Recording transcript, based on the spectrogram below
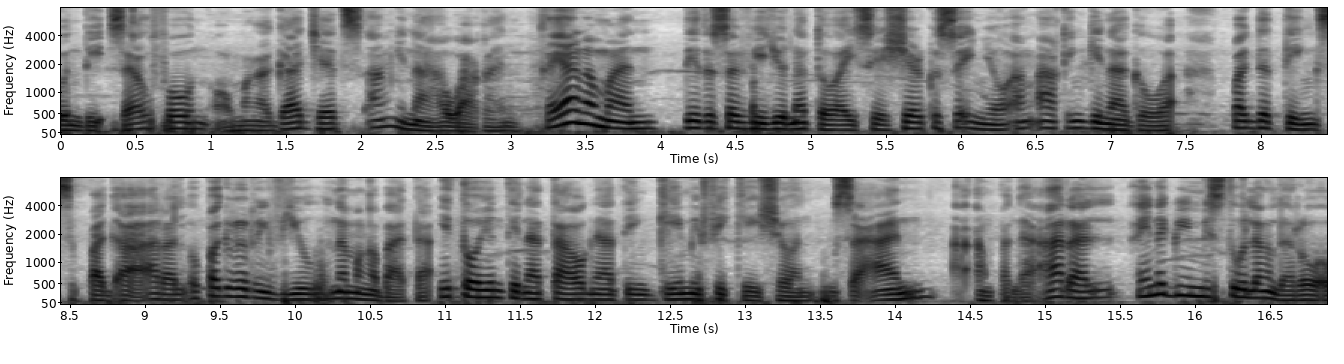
kundi cellphone o mga gadgets ang hinahawakan. Kaya naman, dito sa video na to ay share ko sa inyo ang aking ginagawa pagdating sa pag-aaral o pagre-review ng mga bata. Ito yung tinatawag nating gamification kung saan ang pag-aaral ay nagmimistulang laro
